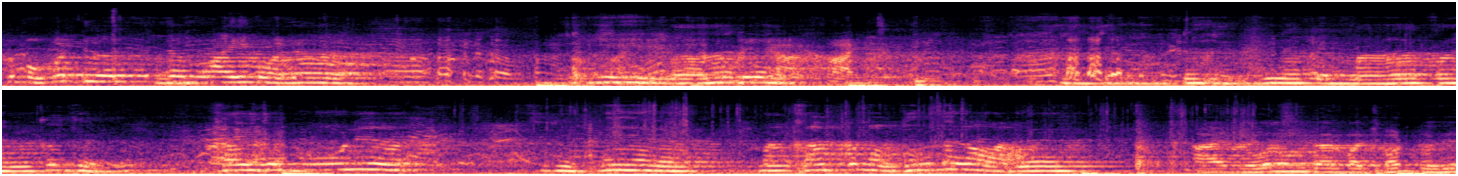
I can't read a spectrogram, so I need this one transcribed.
ก็บอกว่าเดือนจะไวกว่าน่ะนี่ม้าไม่ด้วยอยากใส่มันจะรับได้ที่น่าเป็นม้าฟันก็ถึงใครจะรู้เนี่ยเสด็จแม่เลยบังคับกระหม่อมทั้งตลอดเลย ไอ้หนูลองเดินมาชดดูสิ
